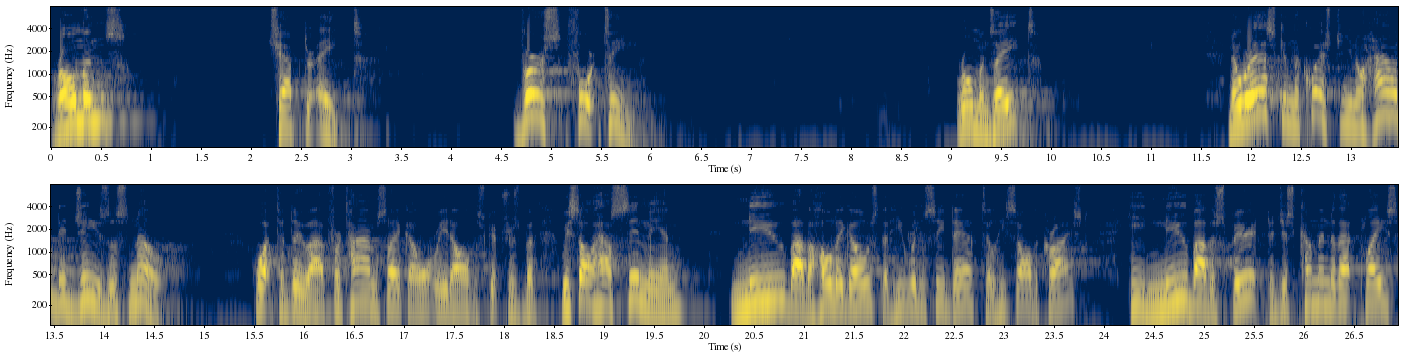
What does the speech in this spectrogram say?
Romans chapter 8, verse 14. Romans 8. Now we're asking the question, you know, how did Jesus know what to do? I, for time's sake, I won't read all the scriptures, but we saw how Simeon knew by the Holy Ghost that he wouldn't see death till he saw the Christ. He knew by the Spirit to just come into that place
